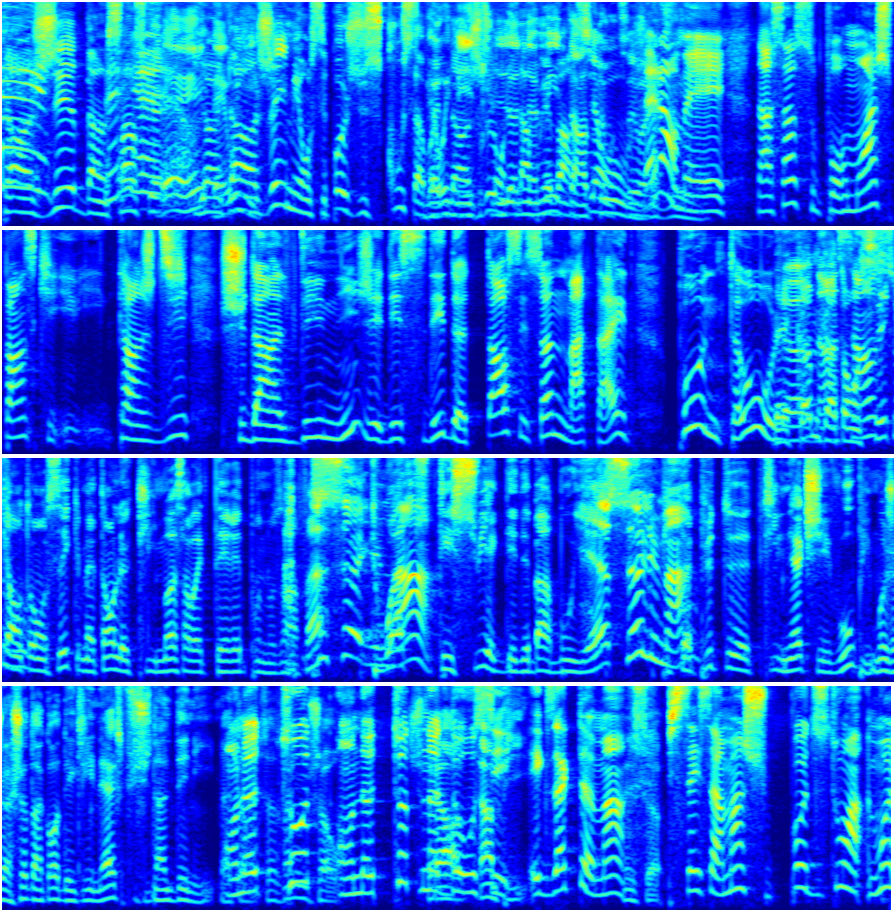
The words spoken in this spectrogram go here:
tangible dans le sens qu'il ben, y a un ben oui. danger, mais on ne sait pas jusqu'où ça va Ben oui, être mais dangereux. On est en nommé prévention. tantôt. Ben non, mais dans le sens où pour moi, je pense que quand je dis je suis dans le déni, j'ai décidé de tasser ça de ma tête. Punto, Ben, là. comme dans quand le on sens sait, où- quand on sait que, mettons, le climat, ça va être terrible pour nos enfants. Absolument. Toi, tu t'essuies avec des débarbouillettes. Absolument. Tu n'as plus de Kleenex chez vous, puis moi, j'achète encore des Kleenex, puis je suis dans le déni. On a, tout, on a tout Je notre dossier. Exactement. Puis sincèrement, je suis pas du tout. en- Moi,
